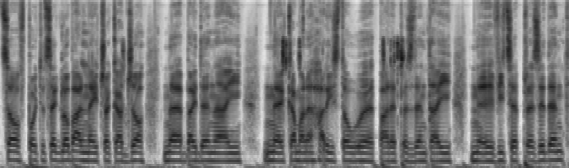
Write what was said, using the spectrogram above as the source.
co w polityce globalnej czeka Joe Bidena i Kamala Harris, tą parę prezydenta i wiceprezydent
